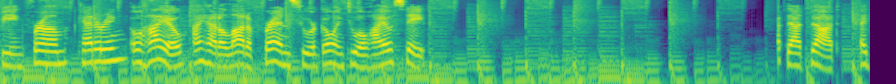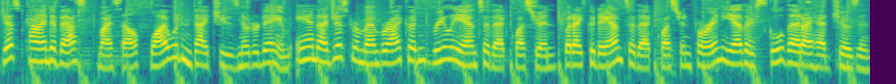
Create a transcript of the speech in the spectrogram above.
Being from Kettering, Ohio, I had a lot of friends who were going to Ohio State. Dot dot. I just kind of asked myself why wouldn't I choose Notre Dame, and I just remember I couldn't really answer that question, but I could answer that question for any other school that I had chosen.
